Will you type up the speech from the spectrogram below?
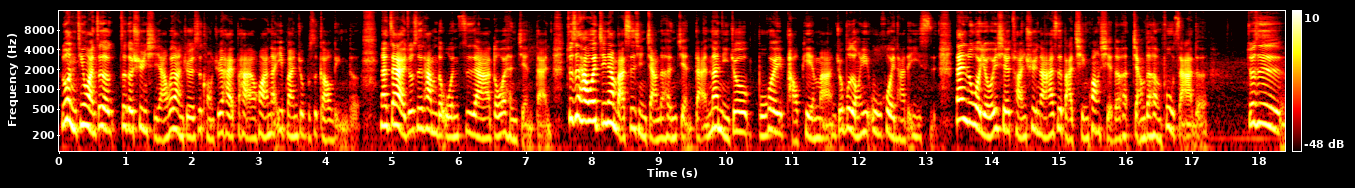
如果你听完这个这个讯息啊，会让你觉得是恐惧害怕的话，那一般就不是高龄的。那再来就是他们的文字啊，都会很简单，就是他会尽量把事情讲得很简单，那你就不会跑偏嘛，你就不容易误会他的意思。但如果有一些传讯呢，他是把情况写得很讲得很复杂的，就是。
